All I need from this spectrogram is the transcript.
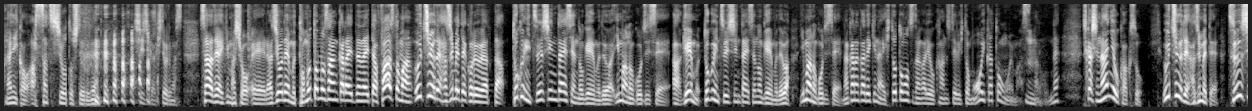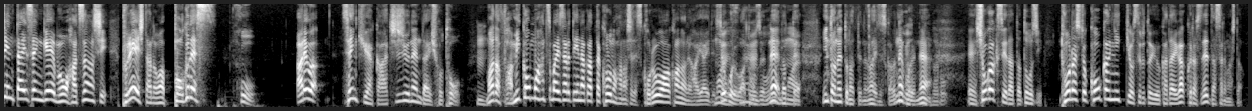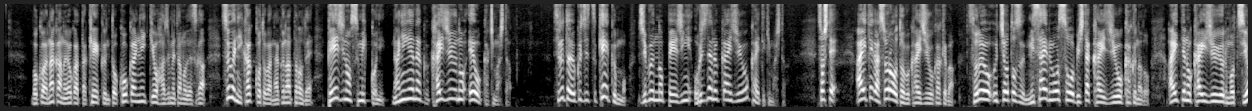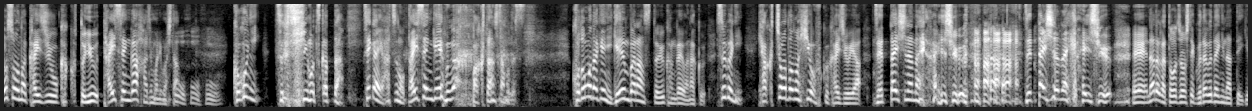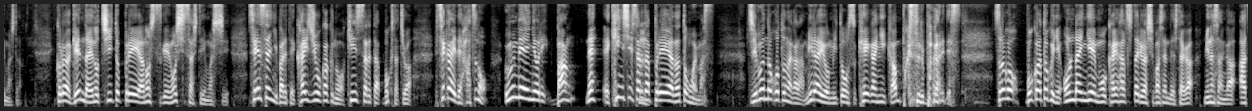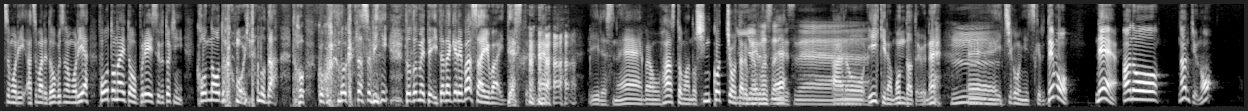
何かを圧殺しようとしているね 指示が来ております。さあでは行きましょう、えーラジオネームトムトムさんからいただいたファーストマン宇宙で初めてこれをやった特に通信対戦のゲームでは今のご時世あゲーム特に通信対戦のゲームでは今のご時世なかなかできない人とのつながりを感じている人も多いかと思います、うん。なるほどね。しかし何を隠そう？宇宙で初めて通信対戦ゲームを発案しプレイしたのは僕です。ほあれは1980年代初頭、うん。まだファミコンも発売されていなかった頃の話です。これはかなり早いですよ。これは当然ね。だってインターネットになってないですかうらねこれね、えー小学生だった当時友達と交換日記をするという課題がクラスで出されました。僕は仲の良かった K 君と交換日記を始めたのですがすぐに書くことがなくなったのでページの隅っこに何気なく怪獣の絵を描きましたすると翌日 K 君も自分のページにオリジナル怪獣を描いてきました。そして相手が空を飛ぶ怪獣を描けばそれを撃ち落とすミサイルを装備した怪獣を描くなど相手の怪獣よりも強そうな怪獣を描くという対戦が始まりました。ここに通信を使った世界初の対戦ゲームが爆誕したのです子供だけにゲームバランスという考えはなくすぐに100兆度の火を吹く怪獣や絶対死なない怪獣 絶対死なない怪獣、えーなどが登場してグダグダになっていきました。これは現代のチートプレイヤーの出現を示唆していますし先生にバレて怪獣を描くのは禁止された僕たちは世界で初の運営によりバン、ね、え禁止されたプレイヤーだと思います、自分のことながら未来を見通す警戒に感服するばかりですその後僕は特にオンラインゲームを開発したりはしませんでしたが皆さんが「集森集まれ動物の森」や「フォートナイト」をプレイするときにこんな男もいたのだと心の片隅に留めていただければ幸いです。というね。いいですね。これはもうファーストマンの真骨頂たるメールですね。いあのいい気なもんだというね、うん。えー一号につける。でもねあのなんていうの？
